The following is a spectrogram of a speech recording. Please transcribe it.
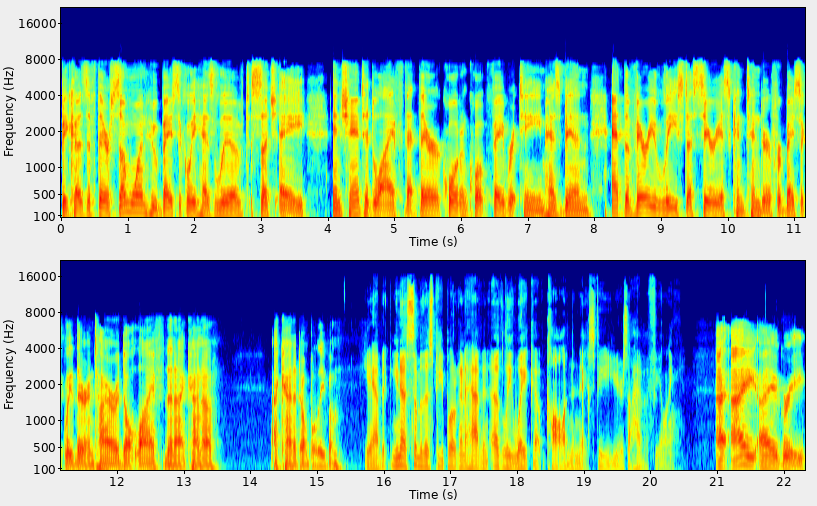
because if there's someone who basically has lived such a enchanted life that their quote unquote favorite team has been at the very least a serious contender for basically their entire adult life, then I kind of I kind of don't believe them. Yeah, but you know some of those people are going to have an ugly wake up call in the next few years. I have a feeling. I, I, I agree.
